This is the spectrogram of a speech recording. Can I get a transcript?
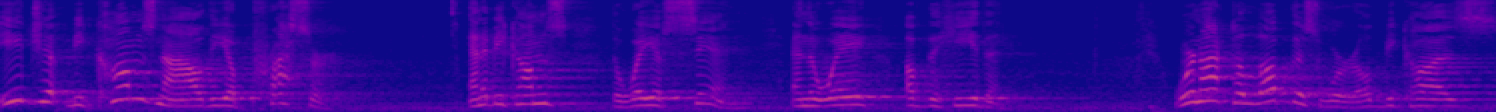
Egypt becomes now the oppressor, and it becomes the way of sin and the way of the heathen. We're not to love this world because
